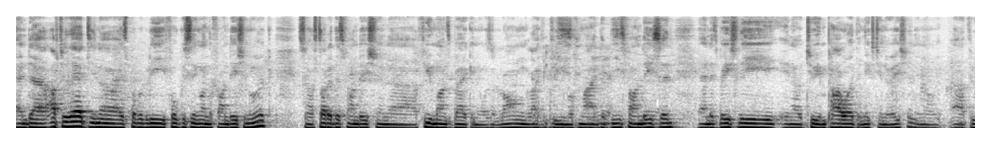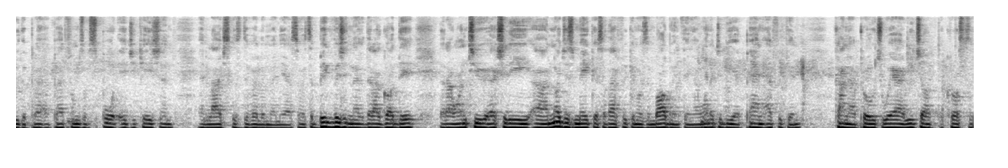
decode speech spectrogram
and uh, after that, you know, I was probably focusing on the foundation work. So I started this foundation uh, a few months back, and it was a long life dream of mine, the Beast Foundation, and it's basically you know to empower the next generation, you know, uh, through the pl- platforms of sport, education, and life skills development. Yeah, so it's a big vision that, that I got there that I want to actually uh, not just make a South African or Zimbabwean thing. I want it to be a Pan African kind of approach where I reach out across the,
